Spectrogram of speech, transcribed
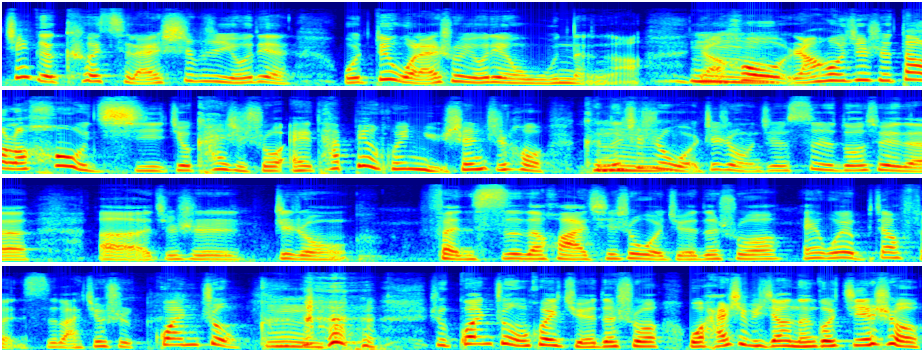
这个磕起来是不是有点我对我来说有点无能啊？然后然后就是到了后期就开始说，哎，他变回女生之后，可能就是我这种就是四十多岁的呃，就是这种。粉丝的话，其实我觉得说，哎，我也不叫粉丝吧，就是观众，嗯，就观众会觉得说我还是比较能够接受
